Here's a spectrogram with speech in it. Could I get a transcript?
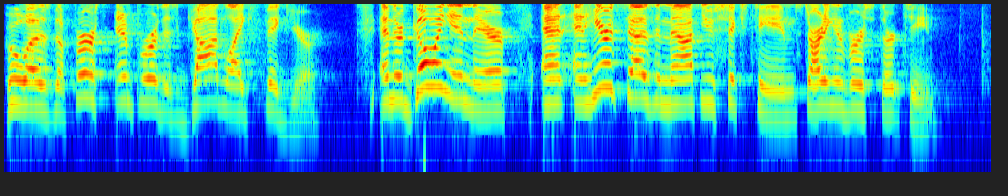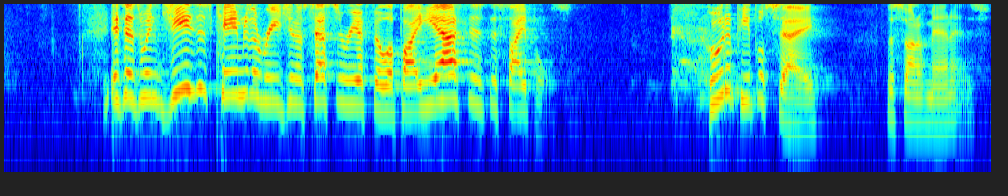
who was the first emperor, this godlike figure. And they're going in there, and, and here it says in Matthew 16, starting in verse 13. It says, When Jesus came to the region of Caesarea Philippi, he asked his disciples, Who do people say the Son of Man is?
